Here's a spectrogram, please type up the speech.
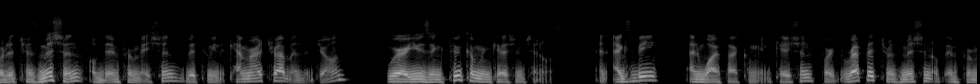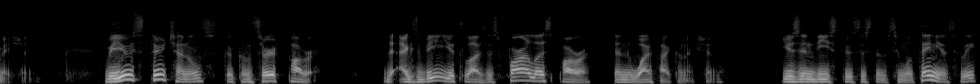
For the transmission of the information between the camera trap and the drone, we are using two communication channels, an XBee and Wi-Fi communication for rapid transmission of information. We use two channels to conserve power. The XBee utilizes far less power than the Wi-Fi connection. Using these two systems simultaneously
